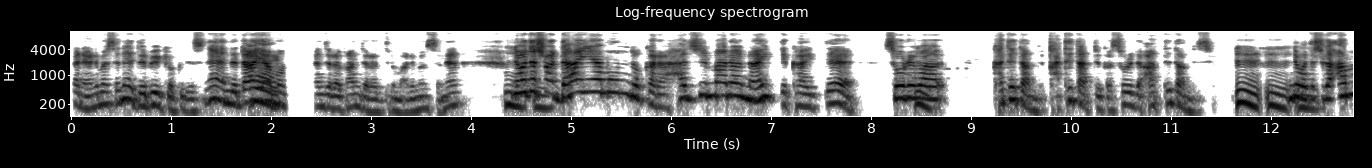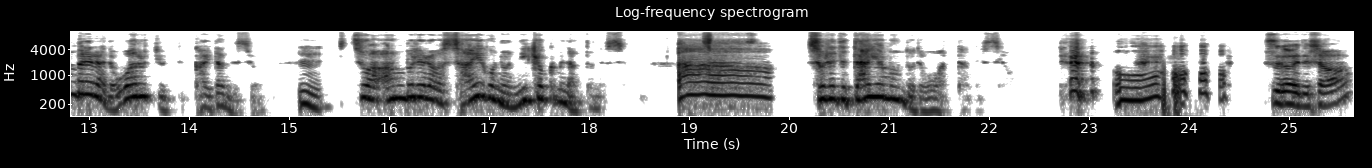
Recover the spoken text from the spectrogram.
かにありますよね。デビュー曲ですね。で、ダイヤモンド、カンジャラカンジャラっていうのもありますよね。で、私はダイヤモンドから始まらないって書いて、それは勝てたんで、勝てたっていうか、それで合ってたんですよ。うんうん、で、私がアンブレラで終わるって言って書いたんですよ。うん。実はアンブレラは最後の2曲目だったんですよ。ああ。それでダイヤモンドで終わったんですよ。おすごいでしょ？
